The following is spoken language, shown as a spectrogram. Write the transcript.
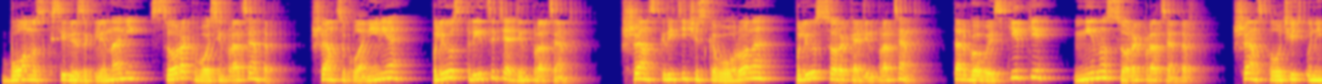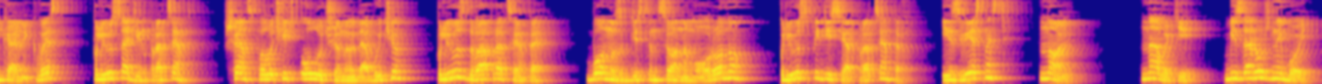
Бонус к силе заклинаний 48%. Шанс уклонения плюс 31%. Шанс критического урона плюс 41%. Торговые скидки минус 40%. Шанс получить уникальный квест плюс 1%. Шанс получить улучшенную добычу плюс 2%. Бонус к дистанционному урону плюс 50%. Известность 0. Навыки. Безоружный бой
